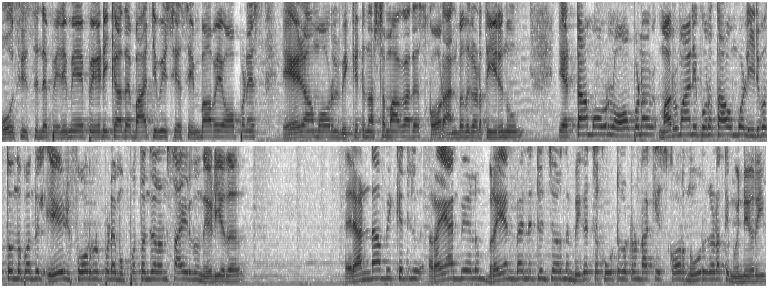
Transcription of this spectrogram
ഓസീസിന്റെ പെരുമയെ പേടിക്കാതെ ബാറ്റ് വീശിയ സിംബാബ്വെ ഓപ്പണേഴ്സ് ഏഴാം ഓവറിൽ വിക്കറ്റ് നഷ്ടമാകാതെ സ്കോർ അൻപത് കടത്തിയിരുന്നു. എട്ടാം ഓവറിൽ ഓപ്പണർ മറുമാനി പുറത്താവുമ്പോൾ ഇരുപത്തൊന്ന് പന്തിൽ ഏഴ് ഫോർ ഉൾപ്പെടെ മുപ്പത്തഞ്ച് റൺസായിരുന്നു നേടിയത്. രണ്ടാം വിക്കറ്റിൽ റയാൻ ബേളും ബ്രയൻ ബെന്നറ്റും ചേർന്ന് മികച്ച കൂട്ടുകെട്ടുണ്ടാക്കി സ്കോർ നൂറ് കടത്തി മുന്നേറി.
